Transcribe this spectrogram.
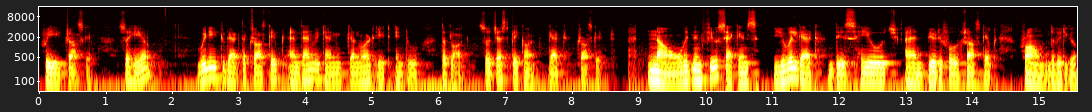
free transcript. So here we need to get the transcript and then we can convert it into the blog. So just click on get transcript. Now within few seconds you will get this huge and beautiful transcript from the video.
